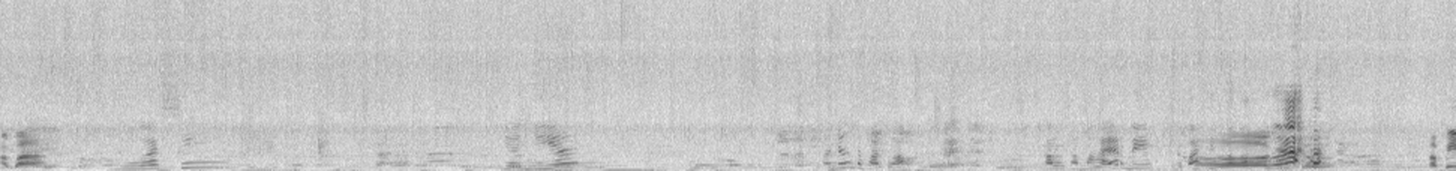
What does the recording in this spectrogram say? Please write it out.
Apa? Gua sih janjian kadang tepat waktu. Kalau sama HRD udah pasti tepat Oh waktu. gitu. Tapi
